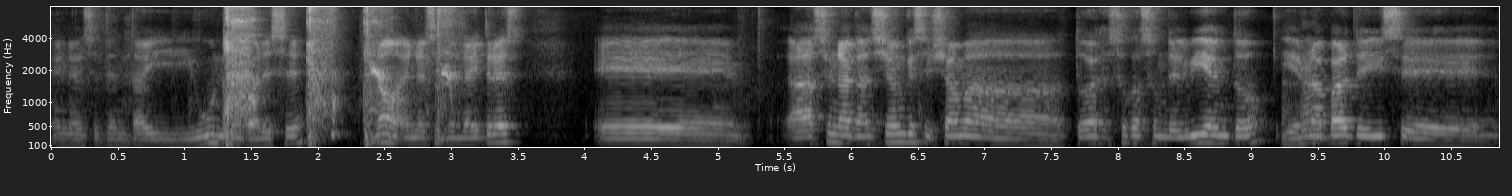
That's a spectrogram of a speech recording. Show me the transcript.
en el 71 me parece, no, en el 73, eh, hace una canción que se llama Todas las hojas son del viento y en una parte dice...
